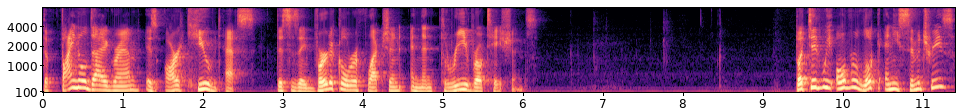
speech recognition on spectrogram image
The final diagram is r cubed s. This is a vertical reflection and then three rotations. But did we overlook any symmetries?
